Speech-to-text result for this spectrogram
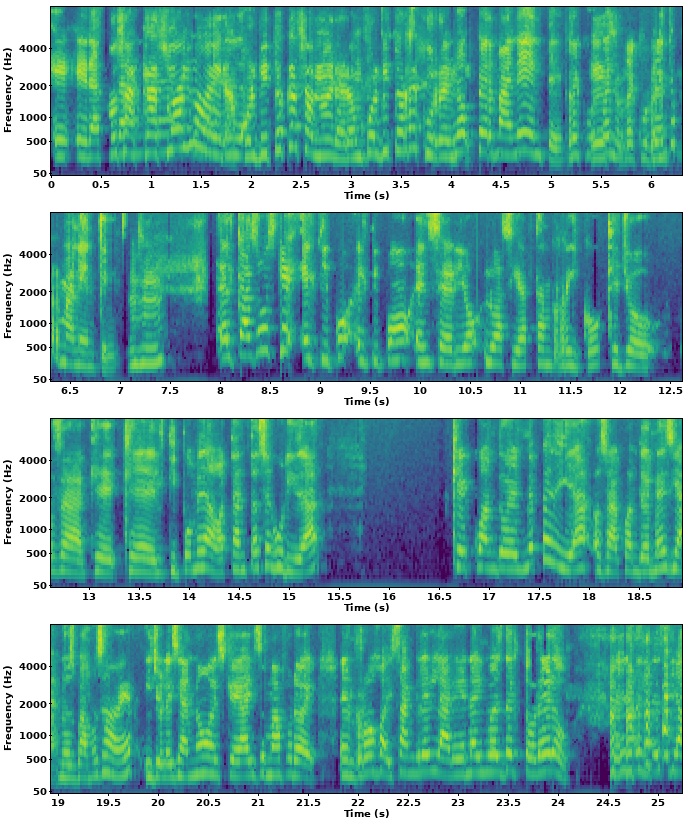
eh, era... O sea, casual no era, la- polvito casual no era, era un polvito recurrente. no, permanente, recu- Eso. bueno, recurrente, permanente. El caso es que el tipo, el tipo en serio lo hacía tan rico que yo, o sea, que, que el tipo me daba tanta seguridad que cuando él me pedía, o sea, cuando él me decía, nos vamos a ver, y yo le decía, no, es que hay semáforo de- en rojo, hay sangre en la arena y no es del torero. Entonces él decía,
